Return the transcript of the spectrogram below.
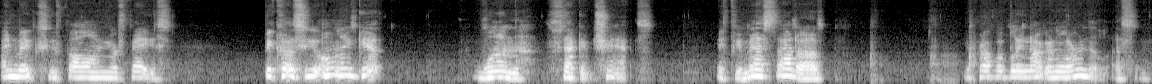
and makes you fall on your face because you only get one second chance. If you mess that up, you're probably not going to learn the lesson.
